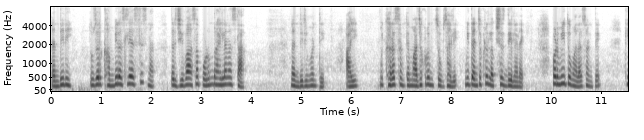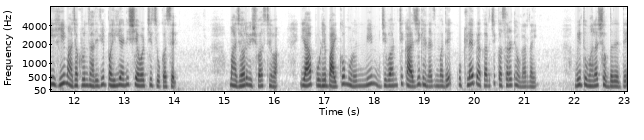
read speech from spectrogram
नंदिनी तू जर खंबीर असली असतीस ना तर जीवा असा पडून राहिला नसता. नंदिनी म्हणते आई मी खरंच सांगते माझ्याकडून चूक झाली. मी त्यांच्याकडे लक्षच दिलं नाही. पण मी तुम्हाला सांगते की ही माझ्याकडून झालेली पहिली आणि शेवटची चूक असेल. माझ्यावर विश्वास ठेवा. यापुढे बायको म्हणून मी जीवांची काळजी घेण्यामध्ये कुठल्याही प्रकारची कसर ठेवणार नाही. मी तुम्हाला शब्द देते.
